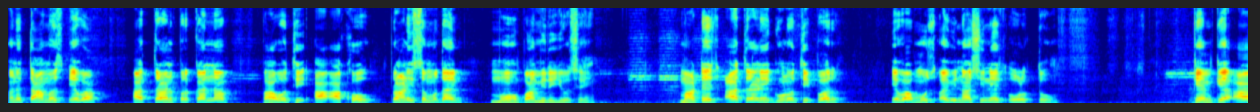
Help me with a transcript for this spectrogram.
અને તામસ એવા આ ત્રણ પ્રકારના ભાવોથી આ આખો પ્રાણી સમુદાય મોહ પામી રહ્યો છે. માટે જ આ ત્રણેય ગુણોથી પર એવા મુજ અવિનાશીને જ ઓળખતો. કેમ કે આ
